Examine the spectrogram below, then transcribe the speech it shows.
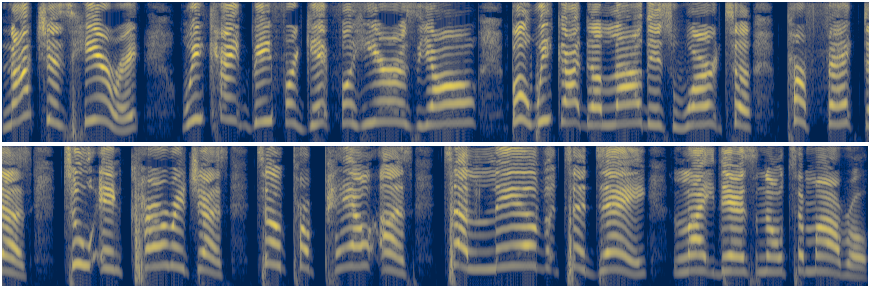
Not just hear it. We can't be forgetful hearers, y'all, but we got to allow this word to perfect us, to encourage us, to propel us to live today like there's no tomorrow.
